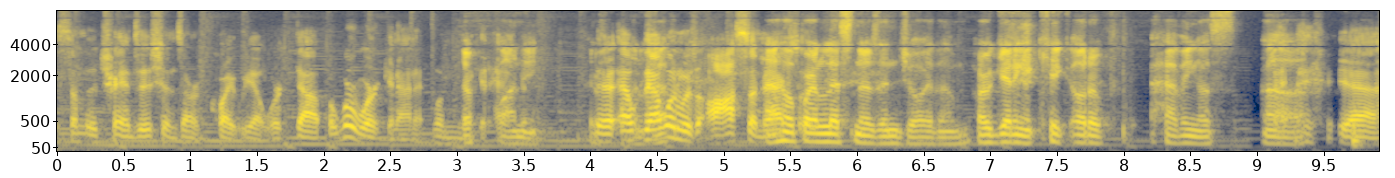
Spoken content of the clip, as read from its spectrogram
some of the transitions aren't quite yet worked out, but we're working on it. We'll They're funny. They're funny. That one was awesome. I actually. hope our listeners enjoy them or getting a kick out of having us. Uh, yeah,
